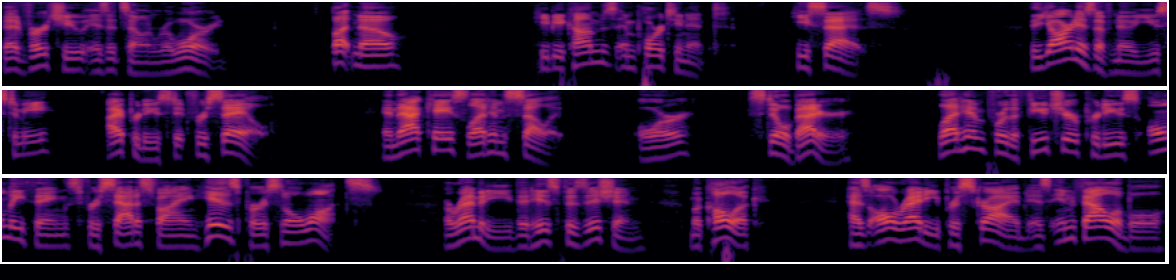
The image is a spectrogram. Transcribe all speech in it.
that virtue is its own reward. But no, he becomes importunate. He says, The yarn is of no use to me, I produced it for sale. In that case let him sell it; or, still better, let him for the future produce only things for satisfying his personal wants, a remedy that his physician, McCulloch, has already prescribed as infallible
